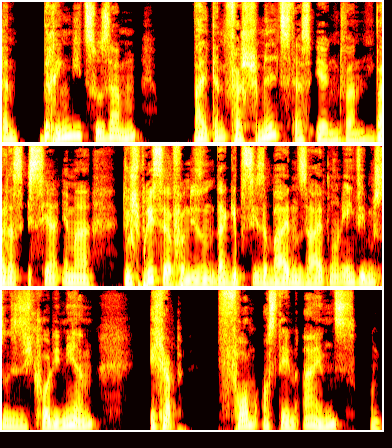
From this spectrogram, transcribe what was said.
ähm, bring die zusammen, weil dann verschmilzt das irgendwann. Weil das ist ja immer, du sprichst ja von diesen, da gibt's diese beiden Seiten und irgendwie müssen sie sich koordinieren. Ich habe Form aus den eins und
